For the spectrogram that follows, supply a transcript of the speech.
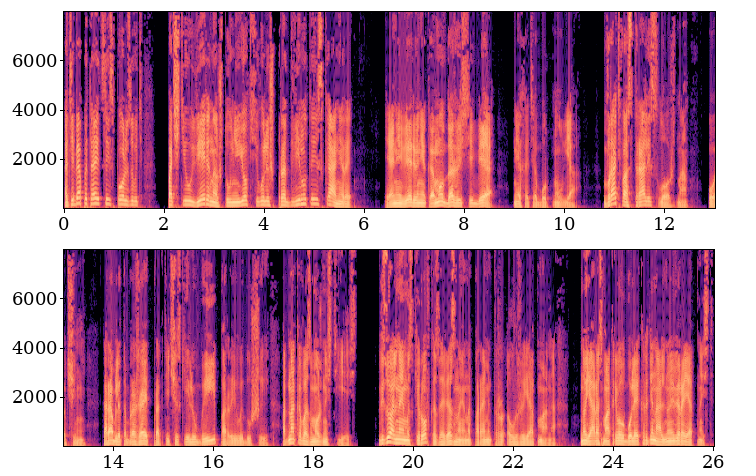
а тебя пытается использовать. Почти уверена, что у нее всего лишь продвинутые сканеры». «Я не верю никому, даже себе», — нехотя буркнул я. Врать в астрале сложно. Очень. Корабль отображает практически любые порывы души. Однако возможность есть. Визуальная маскировка, завязанная на параметр лжи и обмана. Но я рассматривал более кардинальную вероятность.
